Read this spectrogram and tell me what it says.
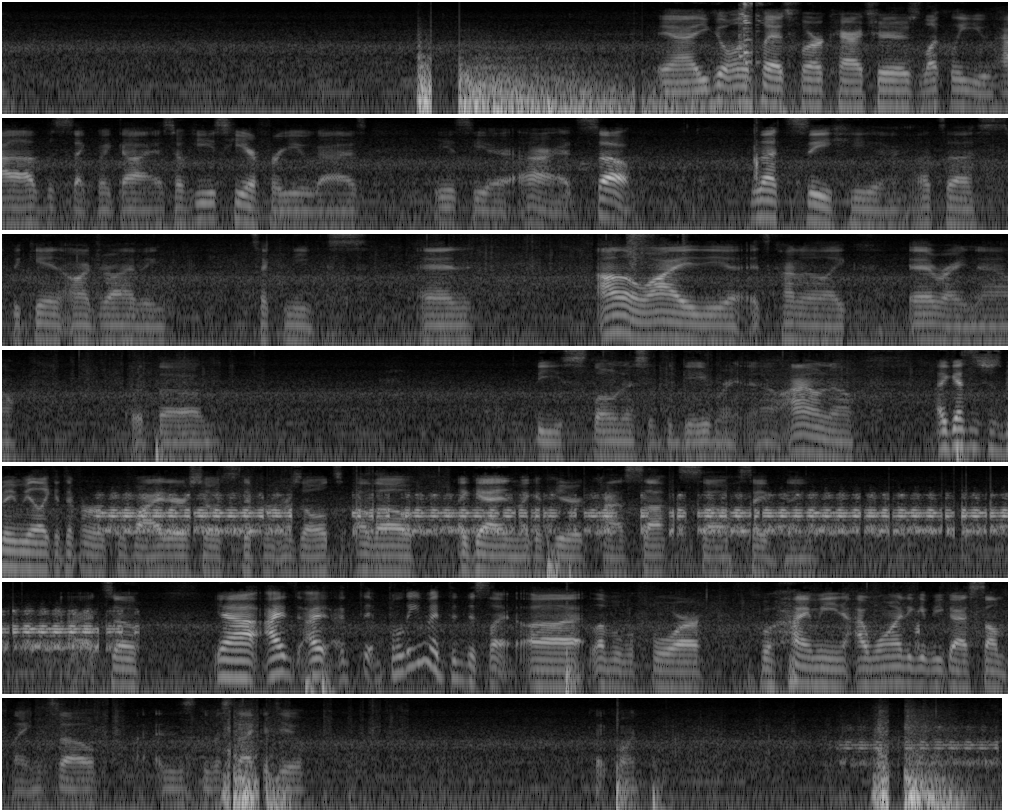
Yeah, you can only play as four characters. Luckily, you have the Segway guy, so he's here for you guys. He's here. Alright, so, let's see here. Let's uh, begin our driving techniques. And, I don't know why it's kind of like eh right now with the, the slowness of the game right now. I don't know. I guess it's just maybe like a different provider, so it's different results. Although, again, my computer kind of sucks, so same thing. Alright, so, yeah, I, I, I believe I did this uh, level before, but I mean, I wanted to give you guys something, so, and this is the best that I could do. Okay, come on.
